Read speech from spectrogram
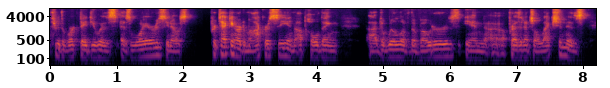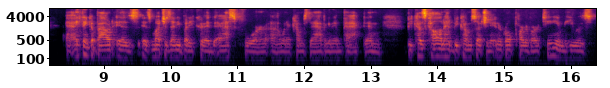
through the work they do as, as lawyers, you know, protecting our democracy and upholding uh, the will of the voters in a presidential election is, I think, about as, as much as anybody could ask for uh, when it comes to having an impact. And because Colin had become such an integral part of our team, he was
